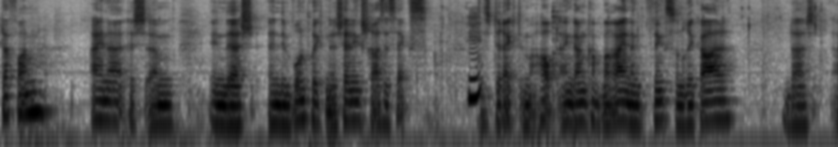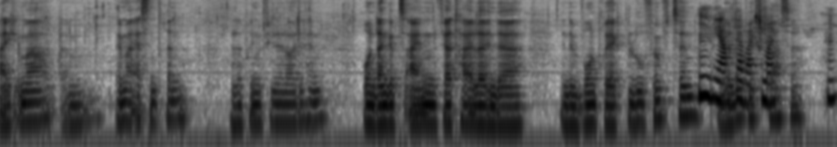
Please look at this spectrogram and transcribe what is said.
davon. Einer ist ähm, in, der, in dem Wohnprojekt in der Schellingstraße 6. Hm? Das ist direkt im Haupteingang, kommt man rein, dann gibt's links so ein Regal. Und da ist eigentlich immer, ähm, immer Essen drin, weil da bringen viele Leute hin. Und dann gibt es einen Verteiler in, der, in dem Wohnprojekt Blue 15. Hm, ja, in der da war ich mal. Hm.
